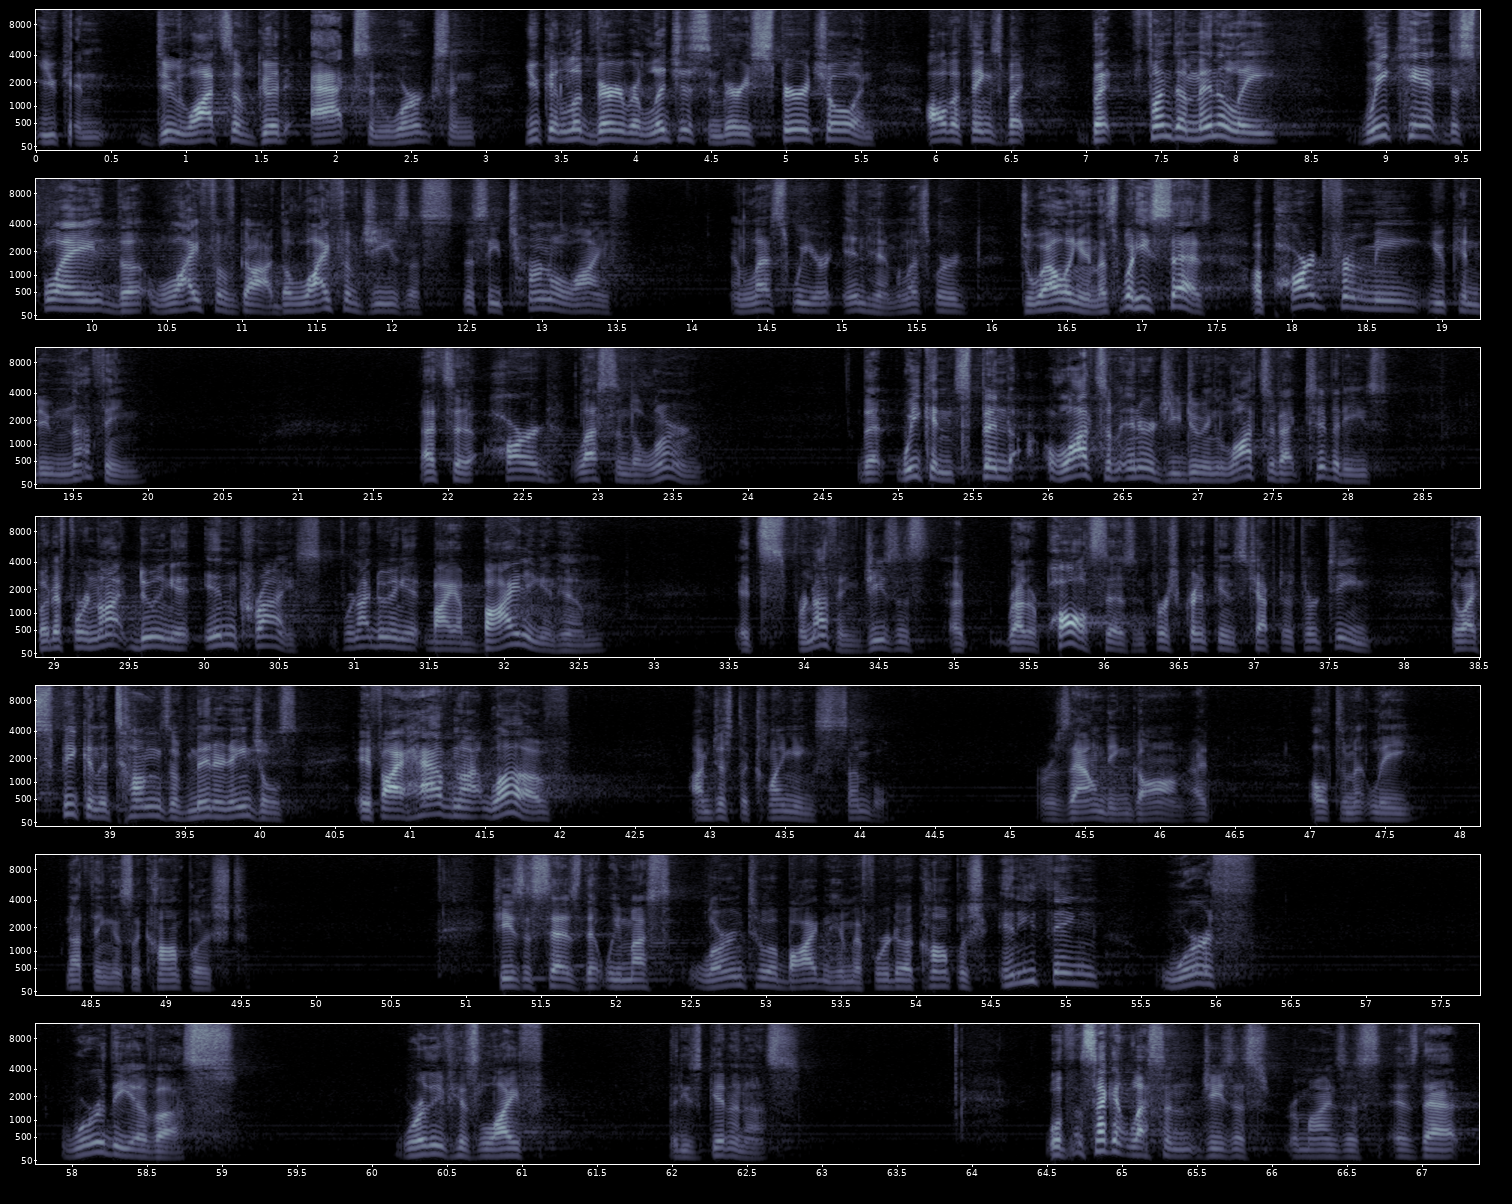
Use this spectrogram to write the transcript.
you can do lots of good acts and works, and you can look very religious and very spiritual and all the things, but, but fundamentally, we can't display the life of God, the life of Jesus, this eternal life, unless we are in Him, unless we're dwelling in Him. That's what He says. Apart from me, you can do nothing. That's a hard lesson to learn. That we can spend lots of energy doing lots of activities, but if we're not doing it in Christ, if we're not doing it by abiding in Him, it's for nothing. Jesus, uh, rather, Paul says in 1 Corinthians chapter 13, though I speak in the tongues of men and angels, if I have not love, I'm just a clanging cymbal a resounding gong. I, ultimately, nothing is accomplished. Jesus says that we must learn to abide in him if we're to accomplish anything worth worthy of us, worthy of his life that he's given us. Well, the second lesson Jesus reminds us is that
